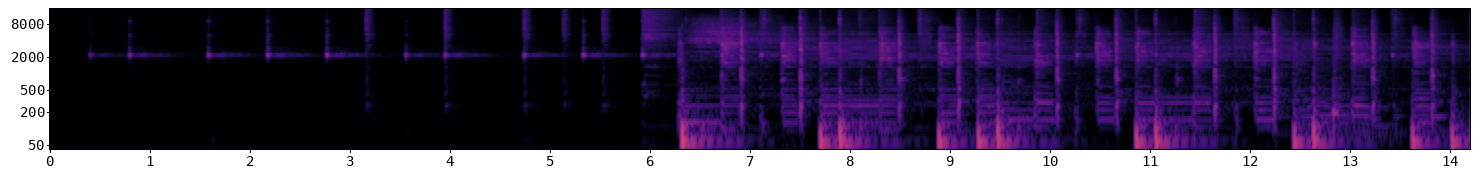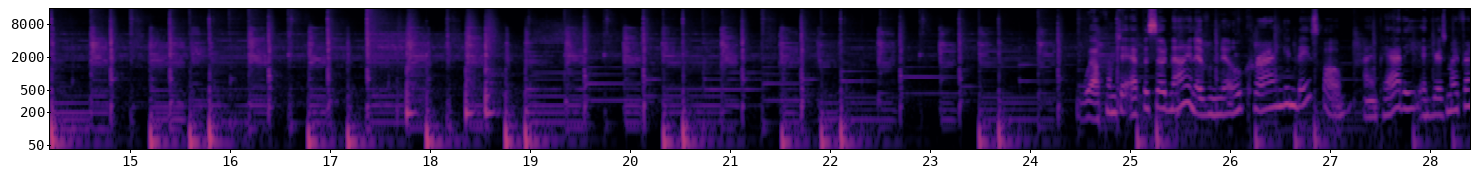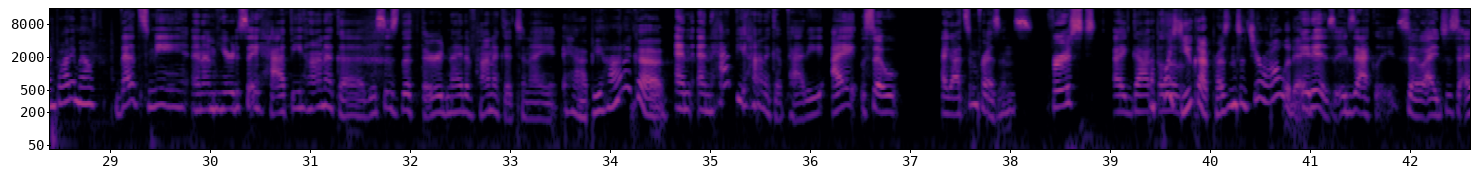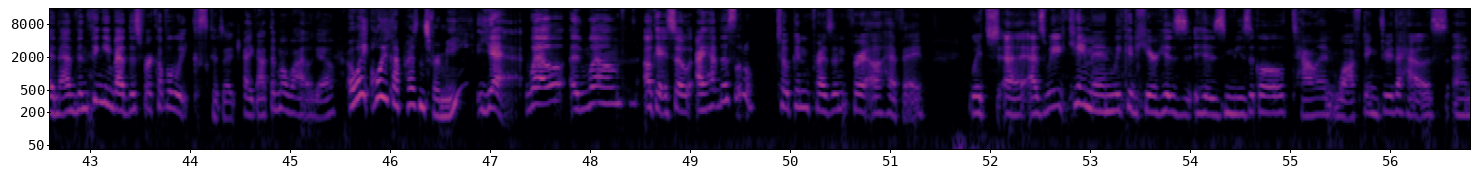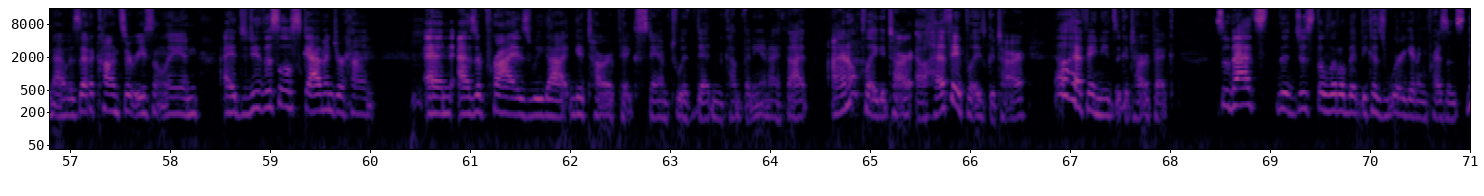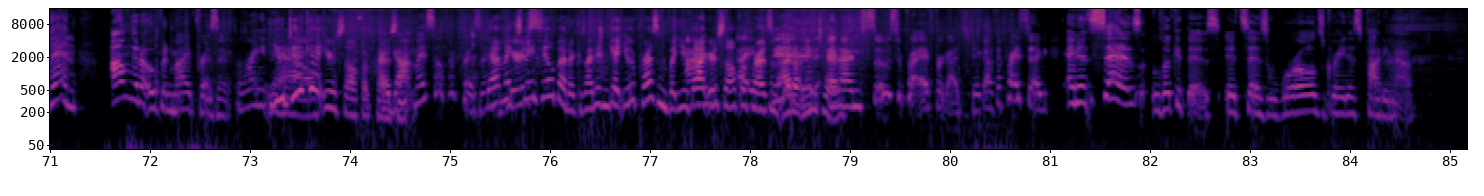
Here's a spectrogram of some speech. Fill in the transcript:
Welcome to episode 9 of No Crying in Baseball. I'm Patty, and here's my friend Potty Mouth. That's me, and I'm here to say Happy Hanukkah. This is the third night of Hanukkah tonight. Happy Hanukkah. And and Happy Hanukkah, Patty. I so I got some presents. First, I got Of a course, little- you got presents. It's your holiday. It is exactly. So I just and I've been thinking about this for a couple weeks because I, I got them a while ago. Oh, wait. Oh, you got presents for me? Yeah. Well, uh, well. Okay. So I have this little token present for El Jefe, which, uh, as we came in, we could hear his his musical talent wafting through the house. And I was at a concert recently, and I had to do this little scavenger hunt. And as a prize, we got guitar picks stamped with Dead and Company. And I thought, I don't play guitar. El Jefe plays guitar. El Jefe needs a guitar pick. So that's the just a little bit because we're getting presents. Then I'm gonna open my present right now. You did get yourself a present. I got myself a present. that makes me feel better because I didn't get you a present, but you got I'm- yourself a present. I, don't need to. And I'm so surprised. I forgot to take off the price tag. And it says, look at this. It says world's greatest potty mouth.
